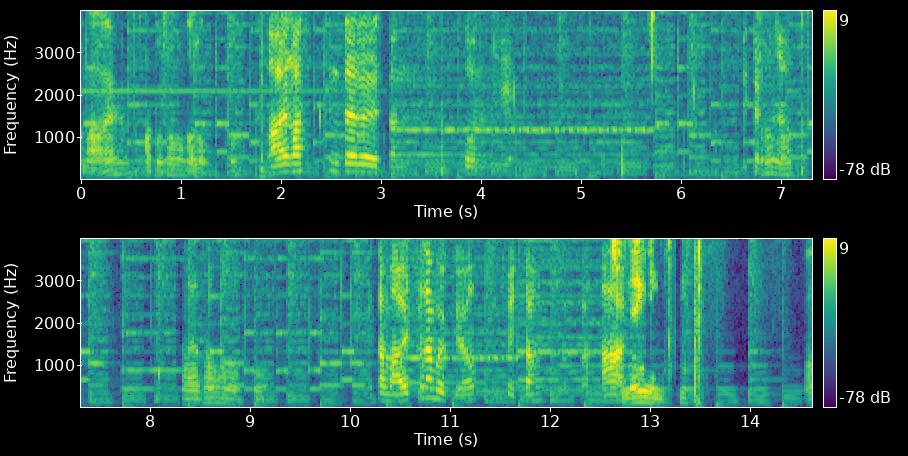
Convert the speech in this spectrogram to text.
마을 가도 상관없고 마을 가신 데를 일단 보는 게. 이제 그러자. 아 상관없고 일단 마을 찾아볼게요. 근처 있다 하니까. 아, 진행인. 어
